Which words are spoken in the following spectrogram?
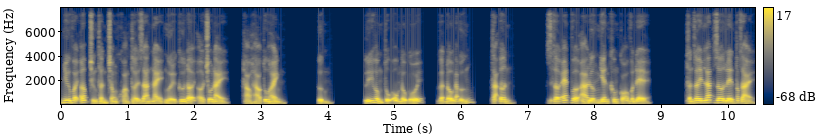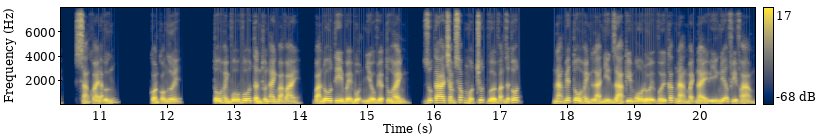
như vậy ấp chứng thần trong khoảng thời gian này ngươi cứ đợi ở chỗ này hào hào tu hành. Ừ lý hồng tụ ôm đầu gối, gật đầu đáp ứng, tạ ơn. Gsva đương nhiên không có vấn đề thần dây lát giơ lên tóc dài, sảng khoái đáp ứng. Còn có ngươi. Tô hoành vỗ vỗ tần thuấn anh bà vai, bản đô ti bể bộn nhiều việc tu hành, giúp ta chăm sóc một chút vừa vặn rất tốt. Nàng biết tô hoành là nhìn ra kim ô đối với các nàng mạch này ý nghĩa phi phạm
